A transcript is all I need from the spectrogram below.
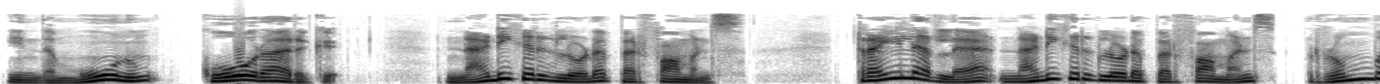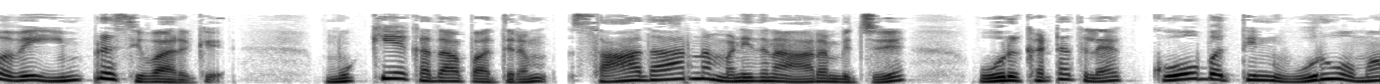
இந்த மூணும் கோரா இருக்கு. நடிகர்களோட பெர்ஃபார்மன்ஸ் ட்ரைலர்ல நடிகர்களோட பெர்ஃபார்மன்ஸ் ரொம்பவே இம்ப்ரெசிவா இருக்கு. முக்கிய கதாபாத்திரம் சாதாரண மனிதனை ஆரம்பிச்சு ஒரு கட்டத்துல கோபத்தின் உருவமா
